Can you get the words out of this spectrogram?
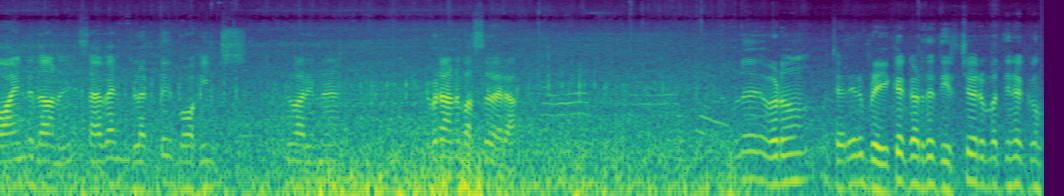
പോയിന്റ് ഇതാണ് സെവൻ ബ്ലഡ് ബോഹിൻസ് എന്ന് പറയുന്ന ഇവിടാണ് ബസ് വരാം. നമ്മൾ ഇവിടെ ചെറിയൊരു ബ്രേക്കൊക്കെ എടുത്ത് തിരിച്ചു വരുമ്പോഴത്തേക്കും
